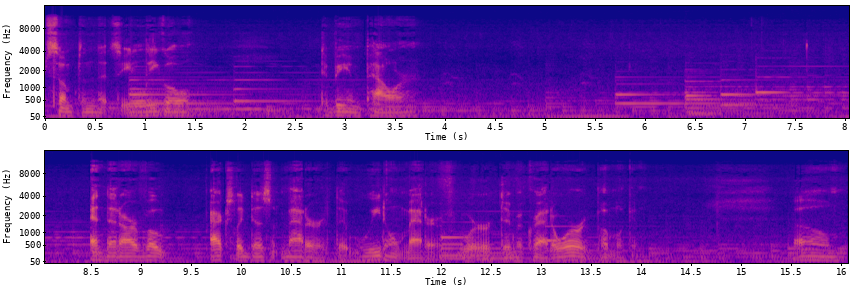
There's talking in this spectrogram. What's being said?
something that's illegal to be in power. And that our vote actually doesn't matter, that we don't matter if we're a Democrat or Republican. Um,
